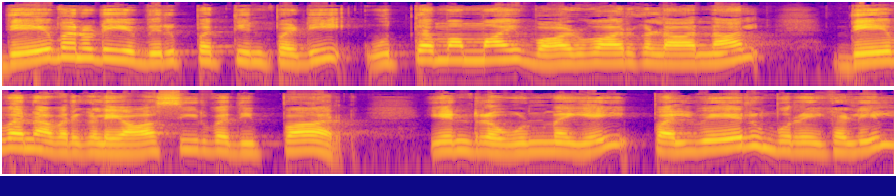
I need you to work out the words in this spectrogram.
தேவனுடைய விருப்பத்தின்படி உத்தமமாய் வாழ்வார்களானால் தேவன் அவர்களை ஆசீர்வதிப்பார் என்ற உண்மையை பல்வேறு முறைகளில்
